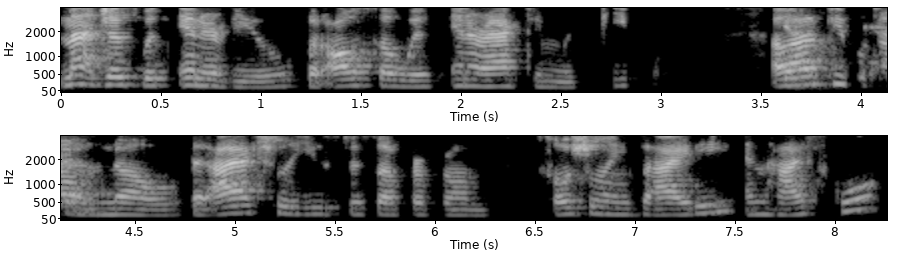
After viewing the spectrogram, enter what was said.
not just with interview, but also with interacting with people. A yeah. lot of people don't know that I actually used to suffer from social anxiety in high school.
